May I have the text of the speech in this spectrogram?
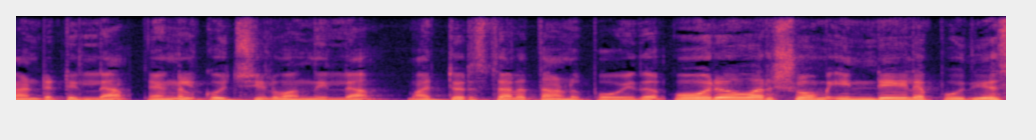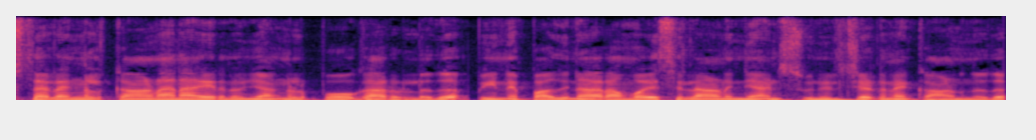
കണ്ടിട്ടില്ല. ഞങ്ങൾ കൊച്ചിയിൽ വന്നില്ല. മറ്റൊരു സ്ഥലത്താണ് പോയത്. ഓരോ വർഷവും ഇന്ത്യയിലെ പുതിയ സ്ഥലങ്ങൾ കാണാനായിരുന്നു ഞങ്ങൾ പോകാറുള്ളത്. പിന്നെ പതിനാറാം വയസ്സിലാണ് ഞാൻ സുനിൽ ചേട്ടനെ കാണുന്നത്.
